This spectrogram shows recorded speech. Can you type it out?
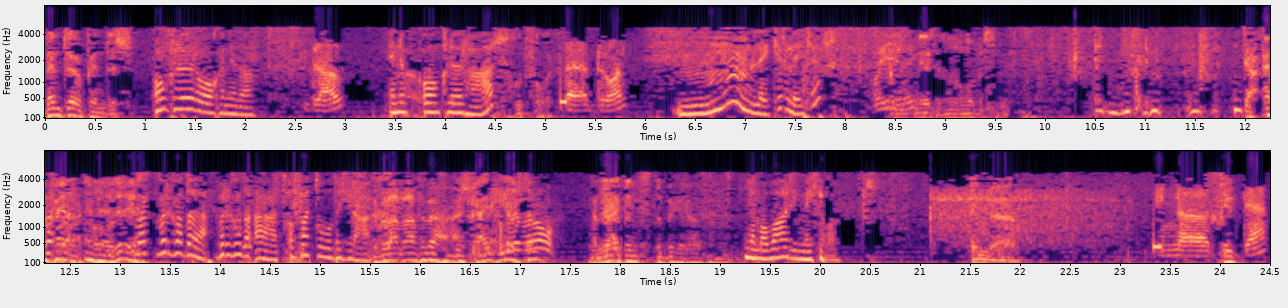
Den Turpin dus. Onkleur ogen, dat. Blauw. En een onkleur haar. Goed voor. Uh, bruin. Mmm, lekker, lekker. Oei, oei. Nee, ze dan overstuur. Ja, en verder. Waar, waar gaat dat, waar gaat dat uit? Of wat wilde graag? Laat- Laten we even beschrijven heb eerst. het wel. Levend te begraven. Ja, maar waar in Mechelen? In, eh, In uh, Tibet.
